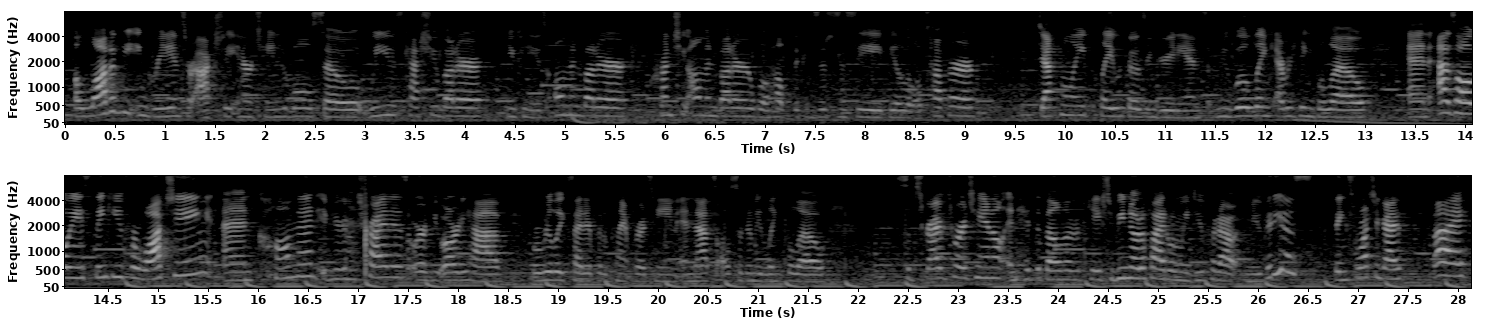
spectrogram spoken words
A lot of the ingredients are actually interchangeable. So we use cashew butter. You can use almond butter. Crunchy almond butter will help the consistency be a little tougher. Definitely play with those ingredients. We will link everything below. And as always, thank you for watching and comment if you're gonna try this or if you already have. We're really excited for the plant protein and that's also gonna be linked below subscribe to our channel and hit the bell notification to be notified when we do put out new videos. Thanks for watching, guys. Bye.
